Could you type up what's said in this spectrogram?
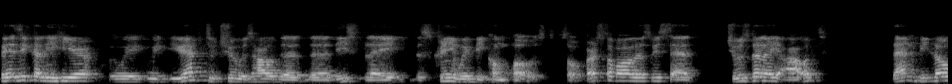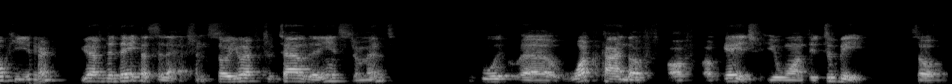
basically here we, we, you have to choose how the, the display, the screen will be composed. So first of all, as we said, choose the layout. Then below here, you have the data selection. So you have to tell the instrument uh, what kind of, of, of gauge you want it to be. So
